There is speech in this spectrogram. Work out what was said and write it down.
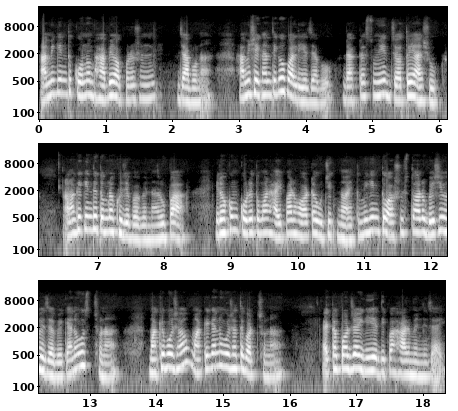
আমি কিন্তু কোনোভাবে অপারেশন যাব না। আমি সেখান থেকেও পালিয়ে যাব। ডাক্তার সুমিত যতই আসুক আমাকে কিন্তু তোমরা খুঁজে পাবে না। রূপা, এরকম করে তোমার হাইপার হওয়াটা উচিত নয়। তুমি কিন্তু অসুস্থ আরও বেশি হয়ে যাবে। কেন বুঝছ না? মাকে বোঝাও। মাকে কেন বোঝাতে পারছ না? একটা পর্যায়ে গিয়ে দীপা হার মেনে যায়।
